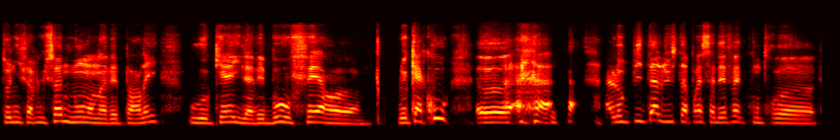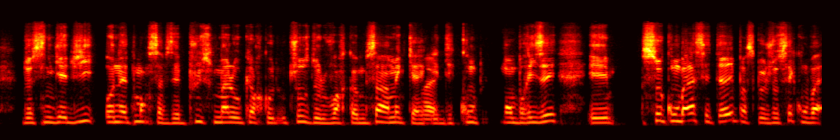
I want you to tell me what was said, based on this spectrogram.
Tony Ferguson, nous, on en avait parlé, où, OK, il avait beau faire... Euh, le cacou euh, à, l'hôpital juste après sa défaite contre euh, Justin Gagey. Honnêtement, ça faisait plus mal au cœur qu'autre chose de le voir comme ça, un mec qui a été complètement brisé. Et ce combat-là, c'est terrible parce que je sais qu'on va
